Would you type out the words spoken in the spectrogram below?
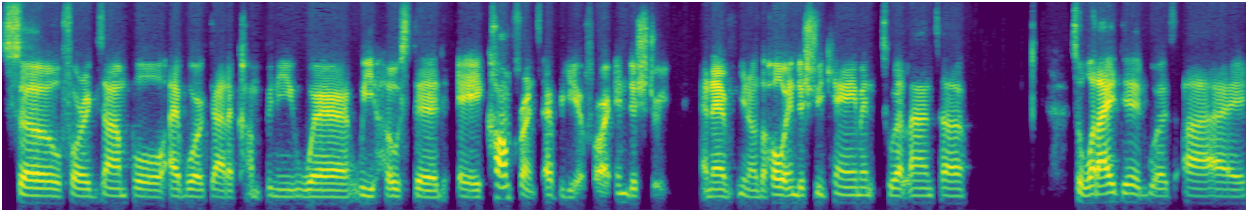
So, for example, I've worked at a company where we hosted a conference every year for our industry, and you know the whole industry came into Atlanta. So what I did was I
